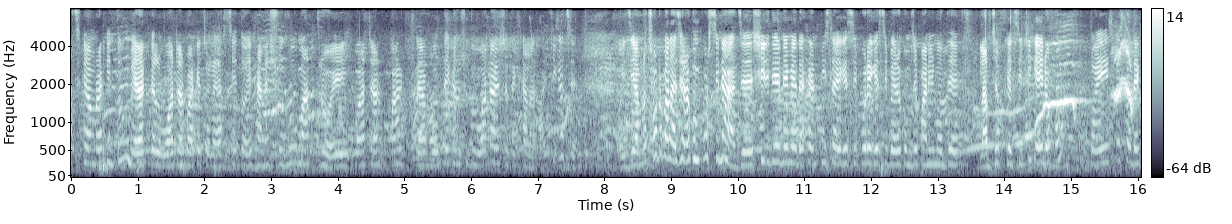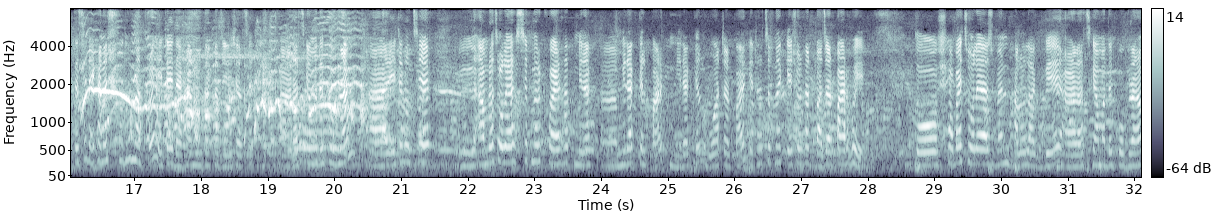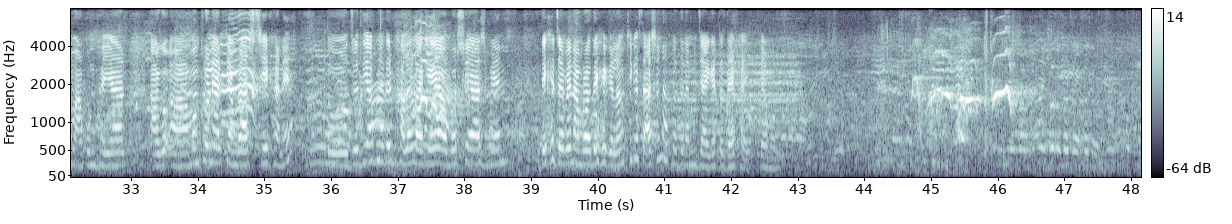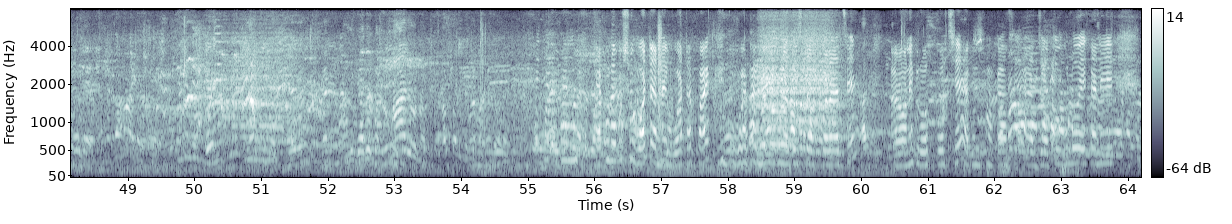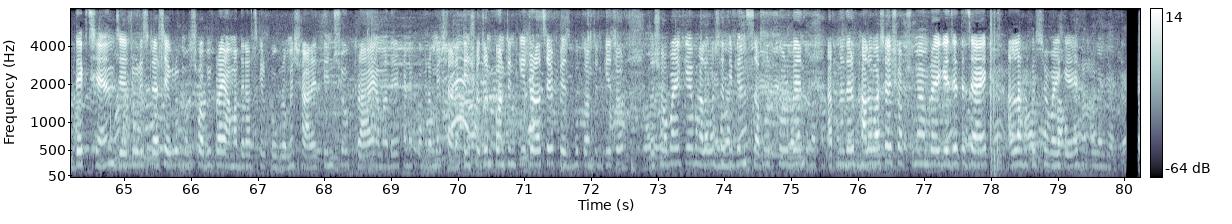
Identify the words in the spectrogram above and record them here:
আজকে আমরা কিন্তু মেরাক্কেল ওয়াটার পার্কে চলে আসছি। তো এখানে শুধুমাত্র এই ওয়াটার পার্কটা বলতে এখানে শুধু ওয়াটারের সাথে খেলা হয়, ঠিক আছে? ওই যে আমরা ছোটোবেলায় যেরকম করছি না, যে সিঁড়ি দিয়ে নেমে দেখেন পিছলাই গেছি, পড়ে গেছি, বা এরকম যে পানির মধ্যে লাভঝাপ খেলছি, ঠিক এইরকম। তো এই স্পেসটা দেখতেছেন, এখানে শুধুমাত্র এটাই দেখার মতো একটা জিনিস আছে। আর আজকে আমাদের প্রোগ্রাম আর এটা হচ্ছে আমরা চলে আসছি আপনার Khayerhat মিরাক Miracle Park, Miracle Water Park. এটা হচ্ছে আপনার কেশরহাট বাজার পার হয়ে। তো সবাই চলে আসবেন, ভালো লাগবে। আর আজকে আমাদের প্রোগ্রাম, আপন ভাইয়ার আমন্ত্রণে আর কি আমরা আসছি এখানে। তো যদি আপনাদের ভালো লাগে, অবশ্যই আসবেন। দেখে যাবেন, আমরাও দেখে গেলাম। ঠিক আছে, আসেন, আপনাদের আমি জায়গাটা দেখাই কেমন। এখন এখন অবশ্য ওয়াটার নাই ওয়াটার পার্ক কিন্তু ওয়াটার নাই, এখন স্টপ করা আছে। আর অনেক রোদ পড়ছে, এখন ফাঁকা আছে। আর যতগুলো এখানে দেখছেন যে টুরিস্ট আছে, এগুলো কিন্তু সবই প্রায় আমাদের আজকের প্রোগ্রামে। সাড়ে তিনশো প্রায় আমাদের এখানে প্রোগ্রামে, সাড়ে তিনশো জন কন্টেন্ট ক্রিয়েটর আছে ফেসবুক কন্টেন্ট ক্রিয়েটর তো সবাইকে ভালোবাসা দিবেন সাপোর্ট করবেন। আপনাদের ভালোবাসায় সবসময় আমরা এগিয়ে যেতে চাই। আল্লাহ হাফেজ সবাইকে।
